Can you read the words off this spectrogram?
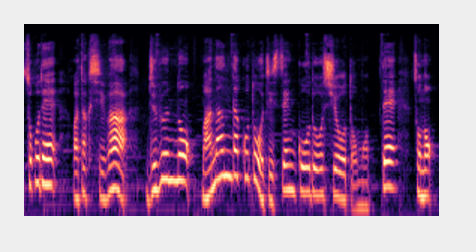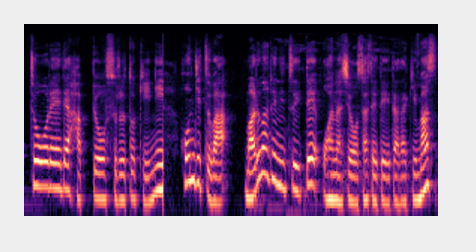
そこで私は自分の学んだことを実践行動しようと思ってその朝礼で発表するときに本日は〇〇についてお話をさせていただきます。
